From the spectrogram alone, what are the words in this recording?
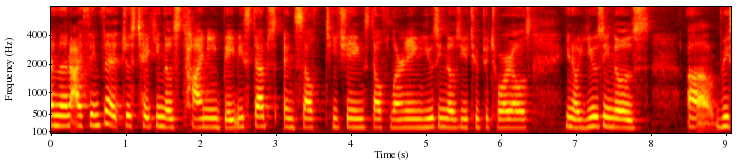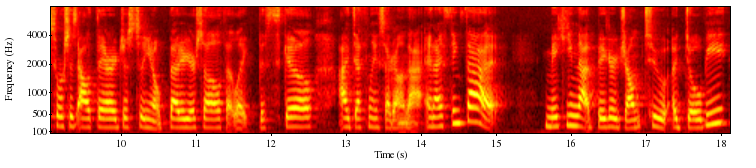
And then I think that just taking those tiny baby steps and self teaching, self learning, using those YouTube tutorials, you know, using those uh, resources out there just to you know better yourself at like this skill i definitely started on that. And i think that making that bigger jump to adobe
